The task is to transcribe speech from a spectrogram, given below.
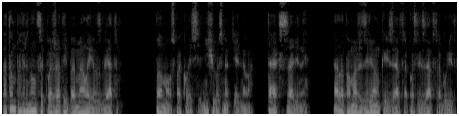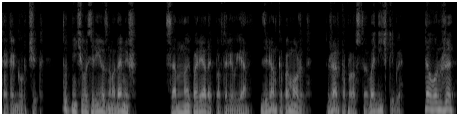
Потом повернулся к вожатой и поймал ее взгляд. — Тома, успокойся, ничего смертельного. Так, ссадины. Алла помажет зеленкой, и завтра-послезавтра будет как огурчик. Тут ничего серьезного, да, Миш? — Со мной порядок, — повторил я. — Зеленка поможет. Жарко просто, водички бы. — Да он же...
